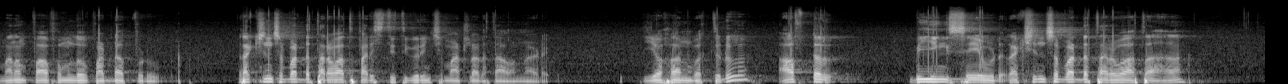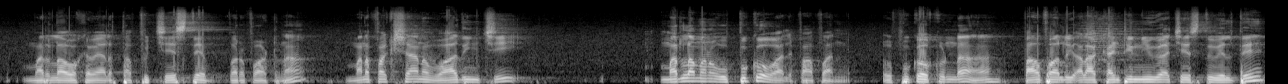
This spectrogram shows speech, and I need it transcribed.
మనం పాపంలో పడ్డప్పుడు రక్షించబడ్డ తర్వాత పరిస్థితి గురించి మాట్లాడుతూ ఉన్నాడు. యోహాన్ భక్తుడు ఆఫ్టర్ బీయింగ్ సేవ్డ్ రక్షించబడ్డ తర్వాత మరలా ఒకవేళ తప్పు చేస్తే పొరపాటున మన పక్షాన వాదించి మరలా మనం ఒప్పుకోవాలి పాపాన్ని. ఒప్పుకోకుండా పాపాలు అలా కంటిన్యూగా చేస్తూ వెళ్తే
